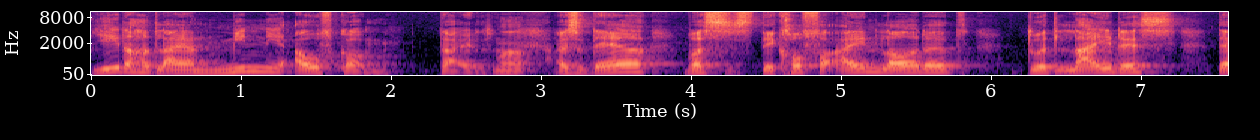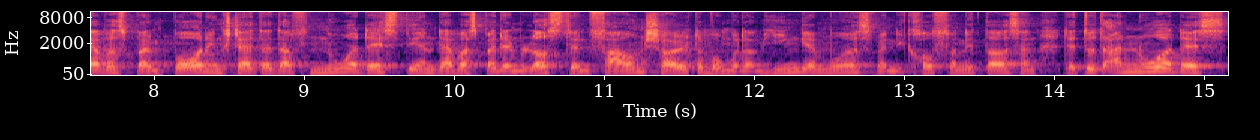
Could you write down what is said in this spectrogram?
Jeder hat leider einen Mini-Aufgabenteil. Ja. Also der, was die Koffer einladet, tut leides. Der, was beim Boarding steht, der darf nur das dienen. Der, was bei dem Lost and Found Schalter, wo man dann hingehen muss, wenn die Koffer nicht da sind, der tut auch nur das.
